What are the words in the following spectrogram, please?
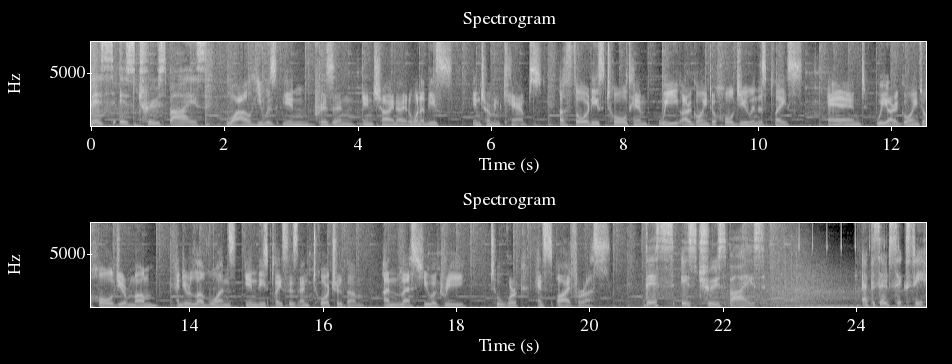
This is True Spies. While he was in prison in China, in one of these internment camps, authorities told him, We are going to hold you in this place, and we are going to hold your mom and your loved ones in these places and torture them unless you agree to work and spy for us. This is True Spies. Episode 60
